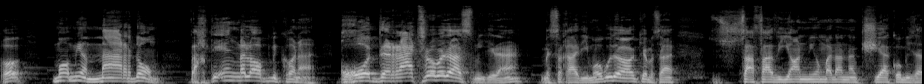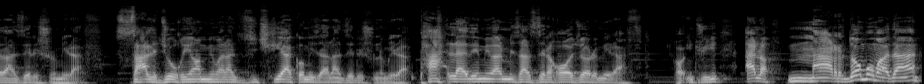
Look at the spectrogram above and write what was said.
خب؟ ما میان مردم وقتی انقلاب می‌کنن قدرت رو به دست می‌گیرن. مثل قدیما بوده که مثلا صفویان میومدن هم کیک رو می‌زدن زیرش رو می‌رفت. سلجوقیان میومدن کیک رو می‌زدن زیرش رو می‌رفت. پهلوی میومد می‌زد زیر قاجار رو می‌رفت. اینجوری. الان مردم اومدن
